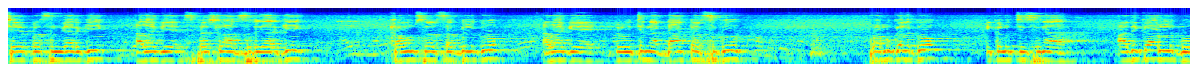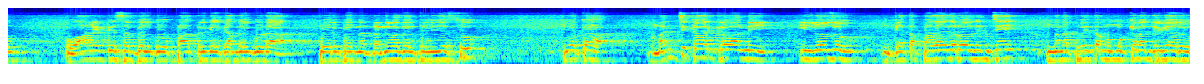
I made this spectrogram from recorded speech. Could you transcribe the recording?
చైర్పర్సన్ గారికి అలాగే స్పెషల్ ఆఫీసర్ గారికి కౌన్సిలర్ సభ్యులకు అలాగే ఇక్కడ వచ్చిన డాక్టర్స్కు ప్రముఖులకు ఇక్కడ వచ్చేసిన అధికారులకు వాలంటీర్ సభ్యులకు పాత్రికలకు అందరికీ కూడా పేరు పేరున ధన్యవాదాలు తెలియజేస్తూ ఈ యొక్క మంచి కార్యక్రమాన్ని ఈరోజు గత పదహైదు రోజుల నుంచి మన ప్రీతమ ముఖ్యమంత్రి గారు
